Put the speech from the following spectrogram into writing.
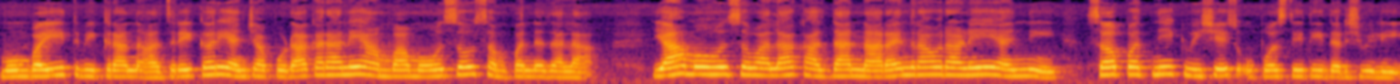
मुंबईत विक्रांत आचरेकर यांच्या पुढाकाराने आंबा महोत्सव संपन्न झाला. या महोत्सवाला खासदार नारायणराव राणे यांनी सपत्नीक विशेष उपस्थिती दर्शविली.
